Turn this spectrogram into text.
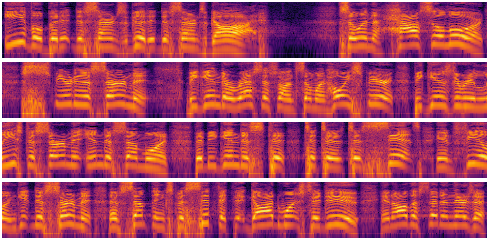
evil, but it discerns good. It discerns God. So, in the house of the Lord, spirit of discernment begin to rest us on someone. Holy Spirit begins to release discernment into someone. They begin to, to, to, to, to sense and feel and get discernment of something specific that God wants to do. And all of a sudden, there's a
